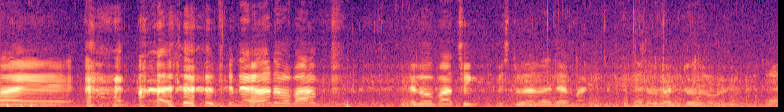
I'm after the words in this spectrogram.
og, øh, og den der hørte, det var bare... Jeg lå bare og tænkte, hvis du havde været i Danmark, så havde du været død over. Ja.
